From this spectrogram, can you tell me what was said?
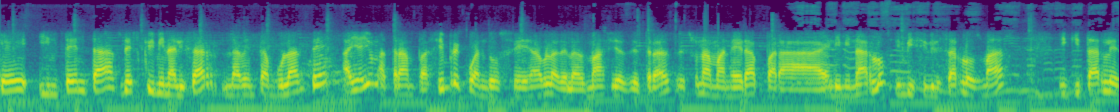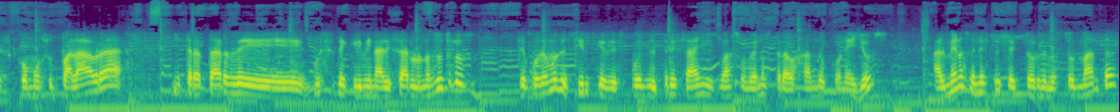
que intenta descriminalizar la venta ambulante. Ahí hay una trampa. Siempre cuando se habla de las mafias detrás es una manera para eliminarlos, invisibilizarlos más y quitarles como su palabra y tratar de, pues, de criminalizarlo. Nosotros te podemos decir que después de tres años más o menos trabajando con ellos, al menos en este sector de los Mantas,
